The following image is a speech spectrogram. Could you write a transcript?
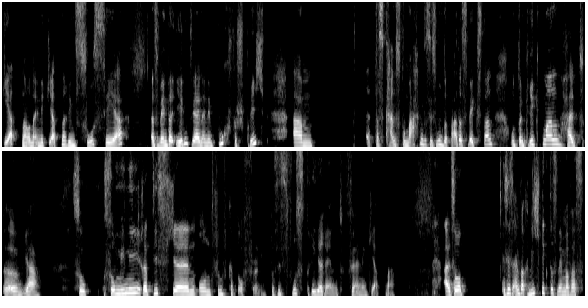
Gärtner oder eine Gärtnerin so sehr, also wenn da irgendwer in einem Buch verspricht, ähm, das kannst du machen, das ist wunderbar, das wächst dann und dann kriegt man halt äh, ja so so mini Radieschen und fünf Kartoffeln. Das ist frustrierend für einen Gärtner. Also es ist einfach wichtig, dass wenn man was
